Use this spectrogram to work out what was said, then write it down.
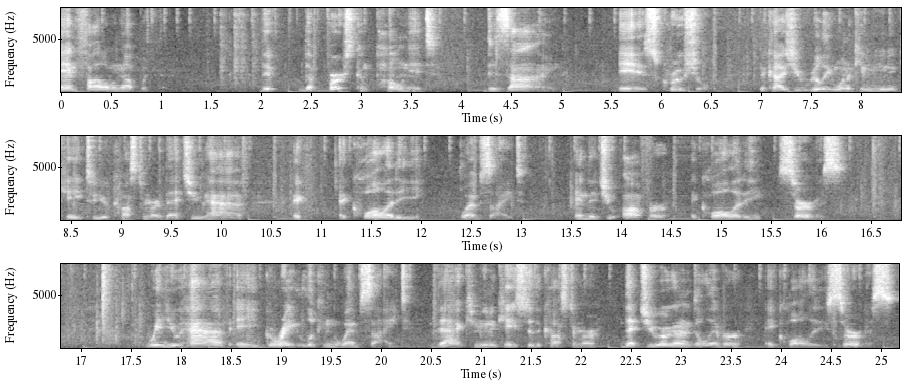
and following up with them. The, the first component, design, is crucial because you really want to communicate to your customer that you have a, a quality website and that you offer a quality service. When you have a great looking website, that communicates to the customer that you are going to deliver a quality service.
